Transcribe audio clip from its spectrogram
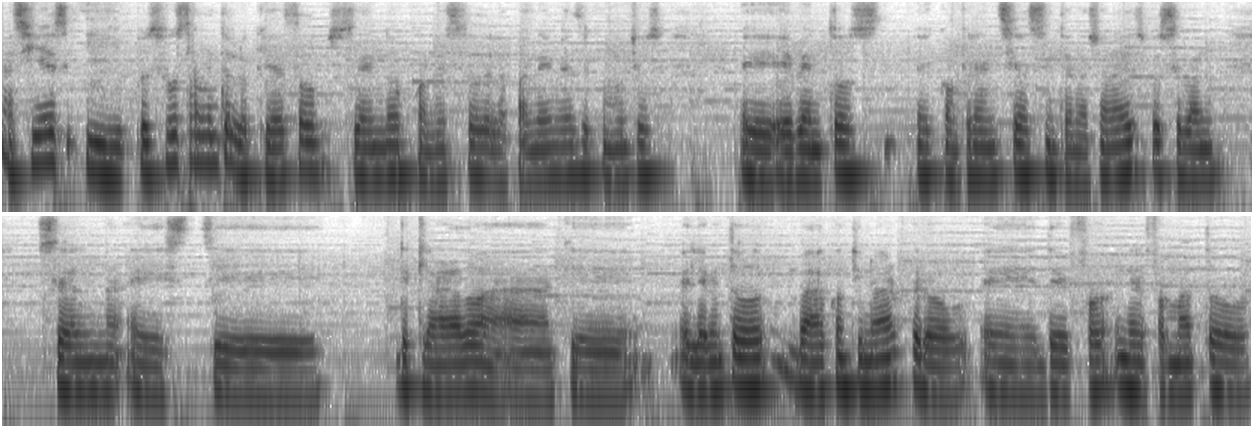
Así es, y pues justamente lo que ha estado sucediendo con esto de la pandemia es de que muchos eh, eventos, eh, conferencias internacionales, pues se van, se han este, declarado a, que el evento va a continuar, pero de en el formato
